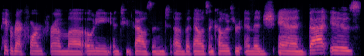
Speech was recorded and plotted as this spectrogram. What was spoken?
paperback form from Oni in 2000, but now it's in color through Image, and that is,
